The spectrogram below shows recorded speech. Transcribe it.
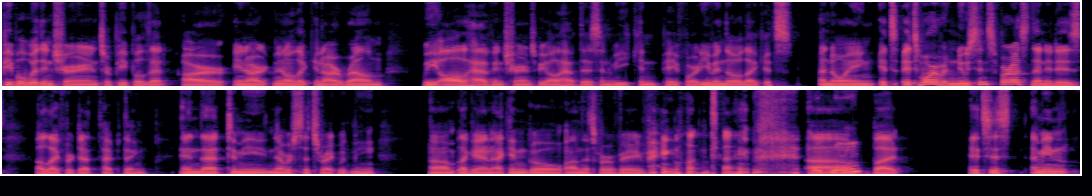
people with insurance or people that are in our you know like in our realm, we all have insurance. We all have this, and we can pay for it, even though like it's annoying. It's it's more of a nuisance for us than it is a life or death type thing, and that to me never sits right with me. Um, again, I can go on this for a very very long time, um, mm-hmm. but it's just I mean,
